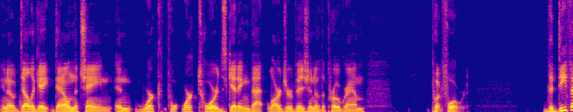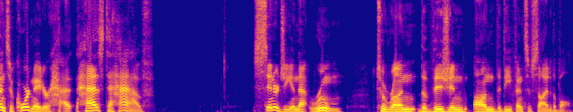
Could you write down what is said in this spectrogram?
you know delegate down the chain and work work towards getting that larger vision of the program put forward. The defensive coordinator ha- has to have synergy in that room to run the vision on the defensive side of the ball.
